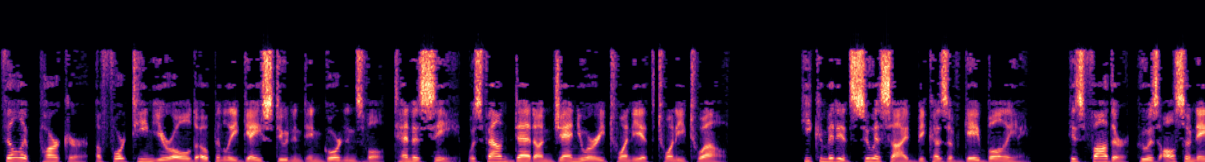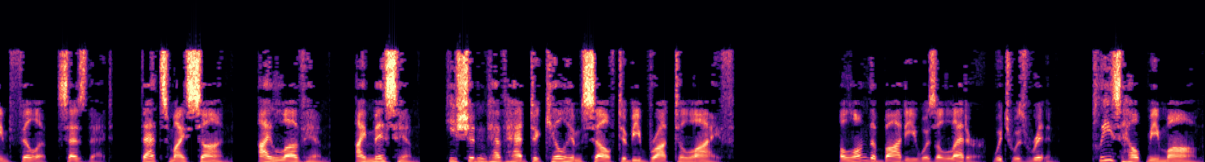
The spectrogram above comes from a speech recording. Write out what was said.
Philip Parker, a 14-year-old openly gay student in Gordonsville, Tennessee, was found dead on January 20, 2012. He committed suicide because of gay bullying. His father, who is also named Philip, says that, "...that's my son. I love him. I miss him. He shouldn't have had to kill himself to be brought to life." Along the body was a letter, which was written, "'Please help me mom'".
